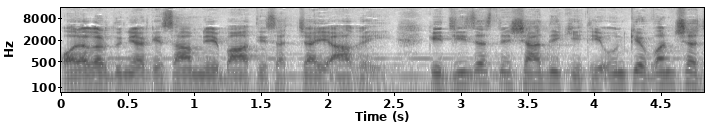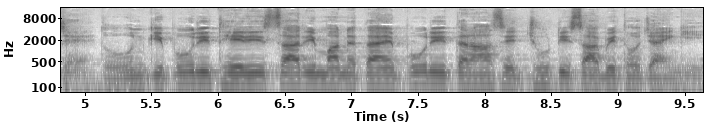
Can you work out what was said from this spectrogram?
और अगर दुनिया के सामने बात की सच्चाई आ गई कि जीसस ने शादी की थी, उनके वंशज है तो उनकी पूरी थेरी, सारी मान्यताएँ पूरी तरह से झूठी साबित हो जाएँगी।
